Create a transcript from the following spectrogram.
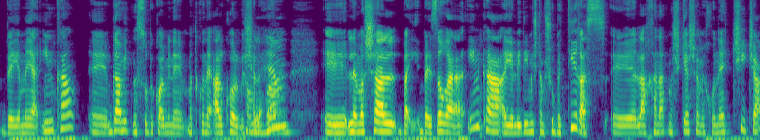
בימי האינקה אה, גם התנסו בכל מיני מתכוני אלכוהול משלהם. כמובן. אה, למשל באזור האינקה הילידים השתמשו בתירס אה, להכנת משקה שמכונה צ'יצ'ה.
